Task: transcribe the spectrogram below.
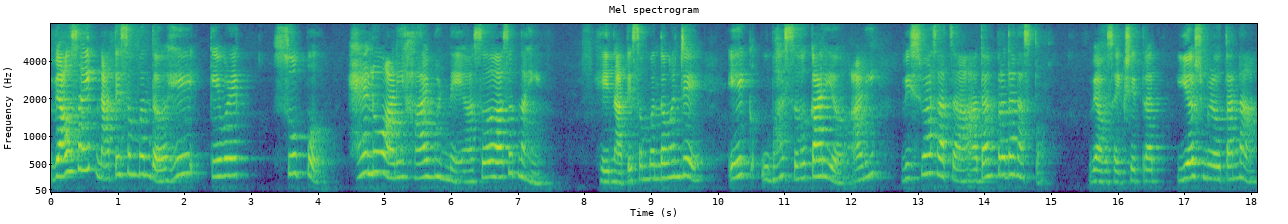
व्यावसायिक नातेसंबंध हे केवळ एक सोपं हॅलो आणि हाय म्हणणे असं असत नाही. हे नातेसंबंध म्हणजे एक उभा सहकार्य आणि विश्वासाचा आदानप्रदान असतो. व्यावसायिक क्षेत्रात यश मिळवताना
